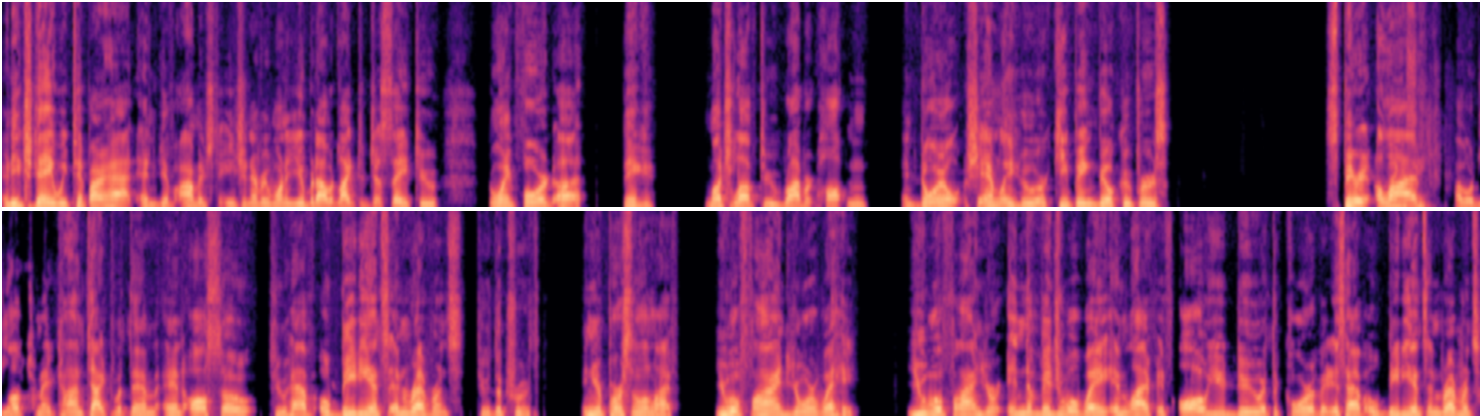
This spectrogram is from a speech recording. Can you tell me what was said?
And each day we tip our hat and give homage to each and every one of you. But I would like to just say to going forward, uh, big Much love to Robert Houghton and Doyle Shamley, who are keeping Bill Cooper's spirit alive. Legacy. I would love to make contact with them and also to have obedience and reverence to the truth in your personal life. You will find your way. You will find your individual way in life if all you do at the core of it is have obedience and reverence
